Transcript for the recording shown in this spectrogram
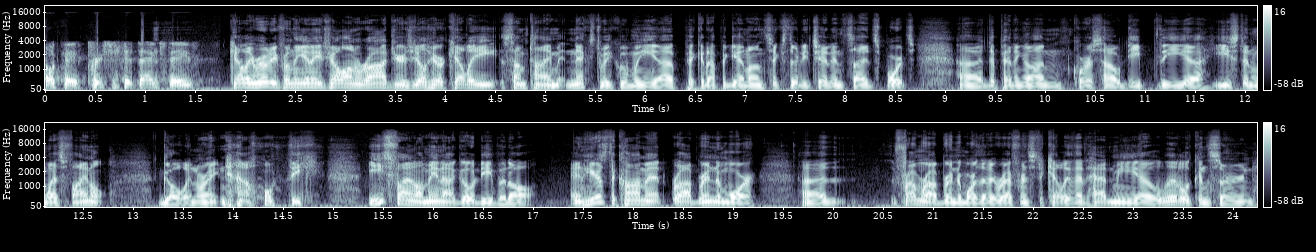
Okay, appreciate it. Thanks, Dave. Kelly Hrudey from the NHL on Rogers. You'll hear Kelly sometime next week when we uh, pick it up again on 6:30 CHED Inside Sports, uh, depending on, of course, how deep the uh, East and West final go. And right now, the East final may not go deep at all. And here's the comment Rob Brind'Amour, uh, from Rob Brind'Amour that I referenced to Kelly that had me a little concerned.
